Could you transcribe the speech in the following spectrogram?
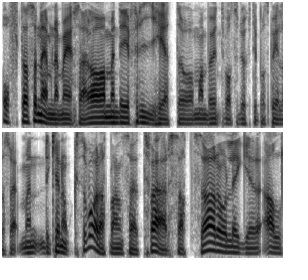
ofta så nämner man ju så här, ja men det är frihet och man behöver inte vara så duktig på att spela och så där. Men det kan också vara att man så här tvärsatsar och lägger allt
